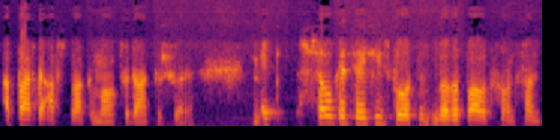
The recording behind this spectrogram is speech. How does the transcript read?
aparte afsprake maak vir daardie persone. Met sulke sessies word bepaal op grond van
